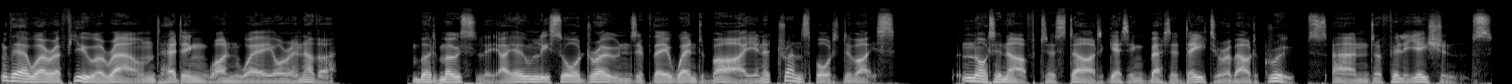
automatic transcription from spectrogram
There were a few around heading one way or another, but mostly I only saw drones if they went by in a transport device. Not enough to start getting better data about groups and affiliations.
